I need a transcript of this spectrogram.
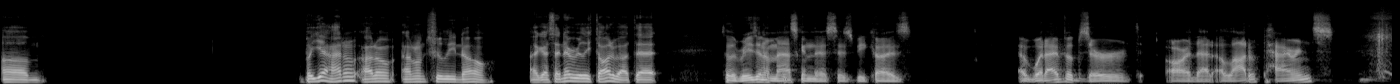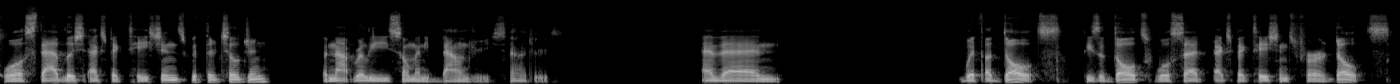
Um but yeah i don't i don't i don't truly know. I guess i never really thought about that. So the reason I'm asking this is because uh, what I've observed are that a lot of parents will establish expectations with their children, but not really so many boundaries. boundaries. And then with adults, these adults will set expectations for adults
